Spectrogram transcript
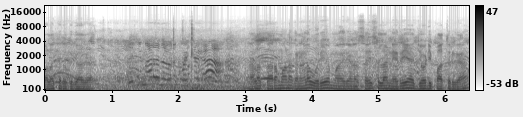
வளர்க்குறதுக்காக. நல்ல தரமான கண்ணுங்களா ஒரே மாதிரியான சைஸ்லாம் நிறையா ஜோடி பார்த்துருக்கேன்.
